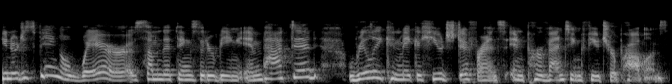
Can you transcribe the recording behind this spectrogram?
You know, just being aware of some of the things that are being impacted really can make a huge difference in preventing future problems.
